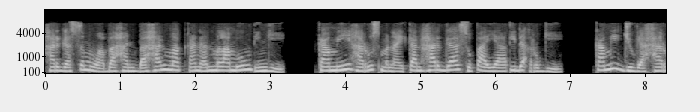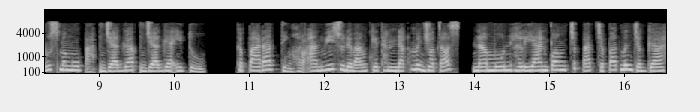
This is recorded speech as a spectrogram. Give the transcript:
harga semua bahan-bahan makanan melambung tinggi. Kami harus menaikkan harga supaya tidak rugi. Kami juga harus mengupah penjaga-penjaga itu. Keparat Ting Anwi sudah bangkit hendak menjotos, namun Helian Kong cepat-cepat mencegah,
